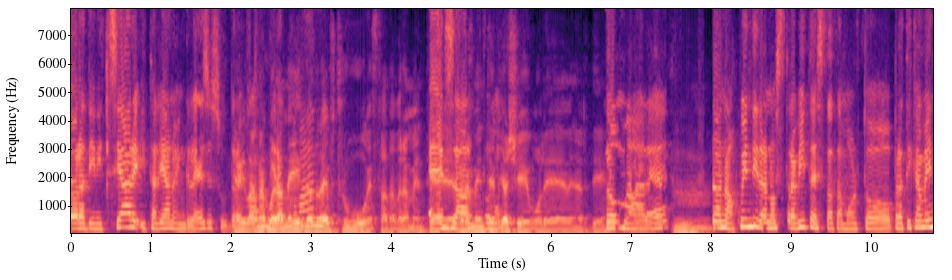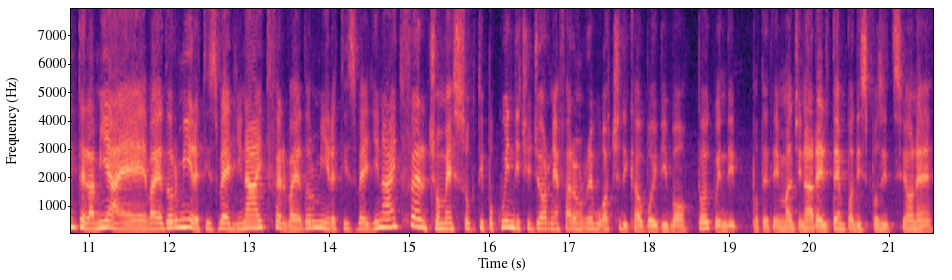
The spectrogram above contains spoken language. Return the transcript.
è ora di iniziare italiano e inglese su È Drive arrivata mi quella mail da drive-thru, che è stata veramente, Esatto. veramente piacevole venerdì. Non male? Mm. No, no, quindi la nostra vita è stata molto. Praticamente la mia è vai a dormire, ti svegli Nightfall, vai a dormire, ti svegli Nightfall. Ci ho messo tipo 15 giorni a fare un rewatch di Cowboy Bebop, quindi potete immaginare il tempo a disposizione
